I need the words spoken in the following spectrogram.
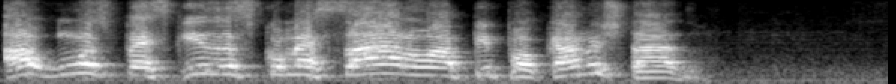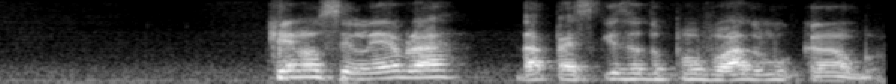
algumas pesquisas começaram a pipocar no Estado. Quem não se lembra da pesquisa do povoado Mucambo?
